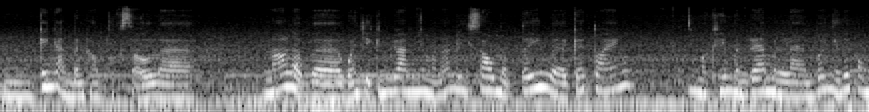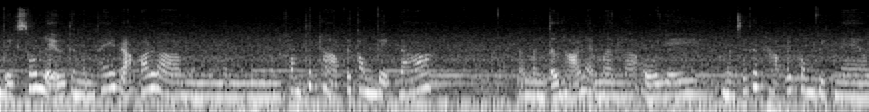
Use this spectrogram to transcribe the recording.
um, cái ngành mình học thật sự là nó là về quản trị kinh doanh nhưng mà nó đi sâu một tí về kế toán. Nhưng mà khi mình ra mình làm với những cái công việc số liệu thì mình thấy rõ là mình mình mình không thích hợp với công việc đó. Và mình tự hỏi lại mình là ủa vậy mình sẽ thích hợp với công việc nào?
